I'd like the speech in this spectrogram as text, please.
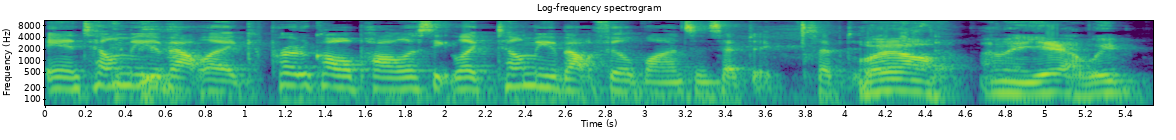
And tell me about like protocol policy. Like tell me about field lines and septic septic. Well, stuff. I mean, yeah, we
